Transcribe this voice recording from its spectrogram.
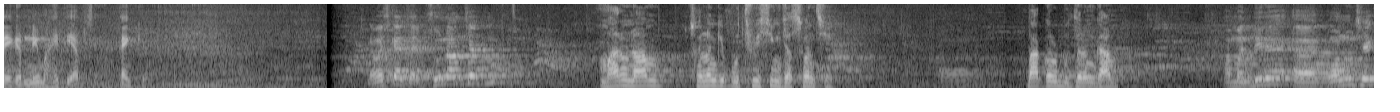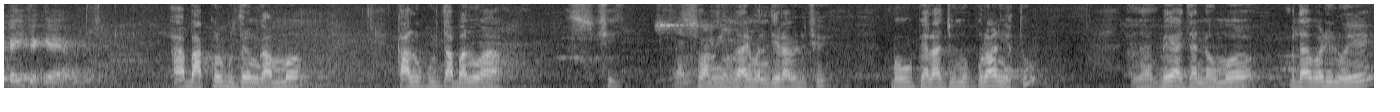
કાર્યક્રમની માહિતી આપશે. થેન્ક યુ નમસ્કાર સાહેબ શું નામ છે આપનું? મારું નામ સોલંકી પૃથ્વીસિંહ છે. બાકોર બુધરંગ ગામ. આ મંદિર કોનું છે કઈ જગ્યાએ આવ્યું છે? આ બાકોર બુધરંગ ગામમાં કાલુપુર તાબાનું આ સ્વામિનારાયણ મંદિર આવેલું છે. બહુ પહેલાં જૂનું પુરાણી હતું અને બે હજાર નવમાં બધા વડીલોએ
